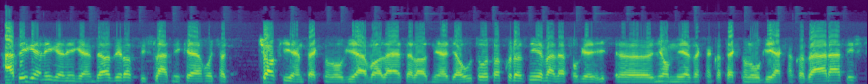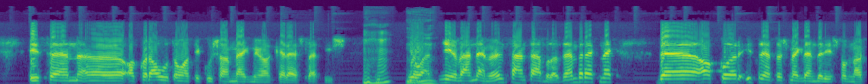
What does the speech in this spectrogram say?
Hát igen, igen, igen, de azért azt is látni kell, hogyha csak ilyen technológiával lehet eladni egy autót, akkor az nyilván le fogja nyomni ezeknek a technológiáknak az árát is, hiszen akkor automatikusan megnő a kereslet is. Uh-huh. Jó, uh-huh. hát nyilván nem önszántából az embereknek, de akkor iszonyatos megrendelést fognak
